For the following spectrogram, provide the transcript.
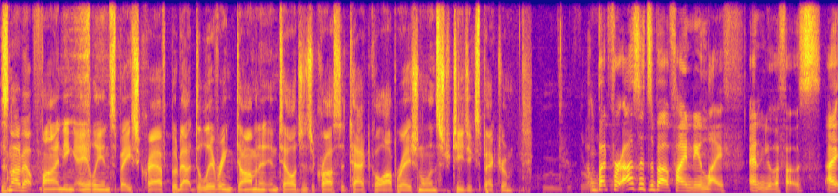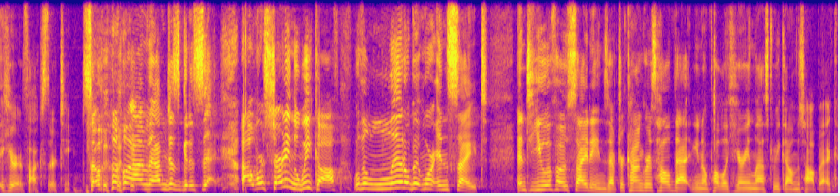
This is not about finding alien spacecraft, but about delivering dominant intelligence across the tactical, operational, and strategic spectrum. But for us, it's about finding life and UFOs uh, here at Fox 13. So I'm, I'm, just going to say uh, we're starting the week off with a little bit more insight into UFO sightings after Congress held that you know public hearing last week on the topic.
